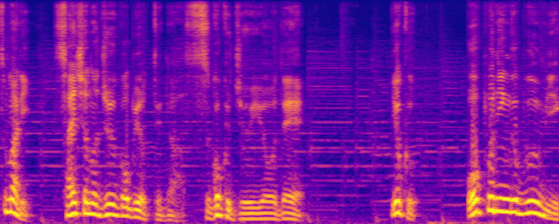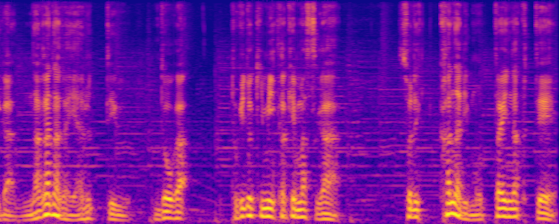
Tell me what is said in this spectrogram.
つまり最初の15秒っていうのはすごく重要で、よくオープニングムービーが長々やるっていう動画時々見かけますが、それかなりもったいなくて、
